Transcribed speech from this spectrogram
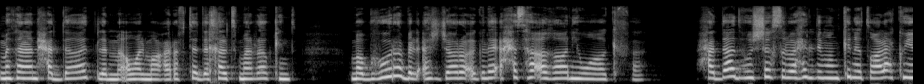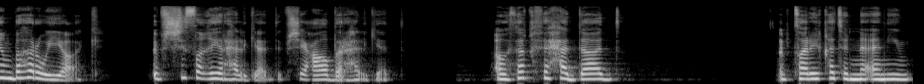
مثلا حداد لما أول ما عرفته دخلت مرة وكنت مبهورة بالأشجار وأقول أحسها أغاني واقفة. حداد هو الشخص الوحيد اللي ممكن يطالعك وينبهر وياك. بشي صغير هالقد بشي عابر هالقد. أوثق في حداد بطريقة إن أني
